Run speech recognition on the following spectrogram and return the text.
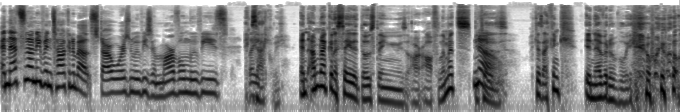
and that's not even talking about Star Wars movies or Marvel movies. Like, exactly. And I'm not going to say that those things are off limits No. because because I think inevitably we will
